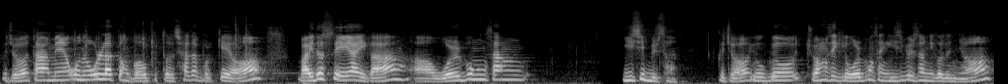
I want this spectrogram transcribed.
그죠? 다음에 오늘 올랐던 것부터 찾아볼게요. 마이더스 AI가 어, 월봉상 21선. 그죠? 요거 주황색이 월봉상 21선이거든요.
